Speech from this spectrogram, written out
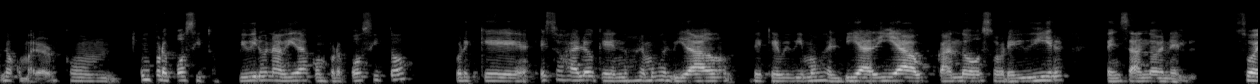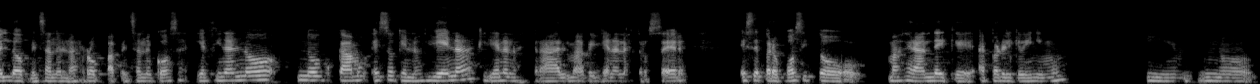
no con valores, con un propósito, vivir una vida con propósito porque eso es algo que nos hemos olvidado de que vivimos el día a día buscando sobrevivir, pensando en el sueldo, pensando en la ropa, pensando en cosas, y al final no, no buscamos eso que nos llena, que llena nuestra alma, que llena nuestro ser, ese propósito más grande que, por el que vinimos, y no,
